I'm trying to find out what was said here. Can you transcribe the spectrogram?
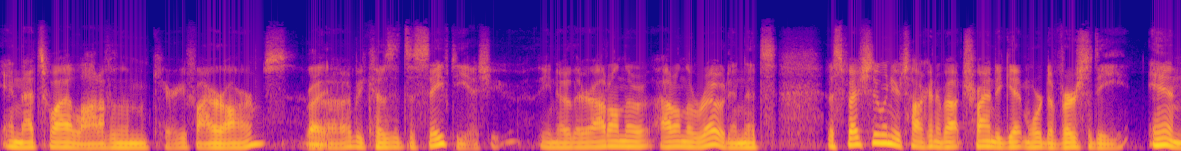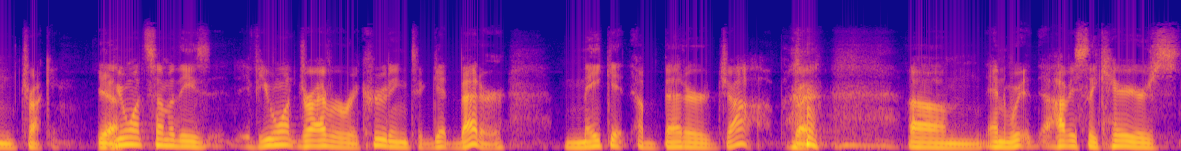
and that's why a lot of them carry firearms, Right. Uh, because it's a safety issue. You know, they're out on the out on the road, and it's especially when you're talking about trying to get more diversity in trucking. Yeah. If you want some of these, if you want driver recruiting to get better, make it a better job. Right. um, and we, obviously, carriers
